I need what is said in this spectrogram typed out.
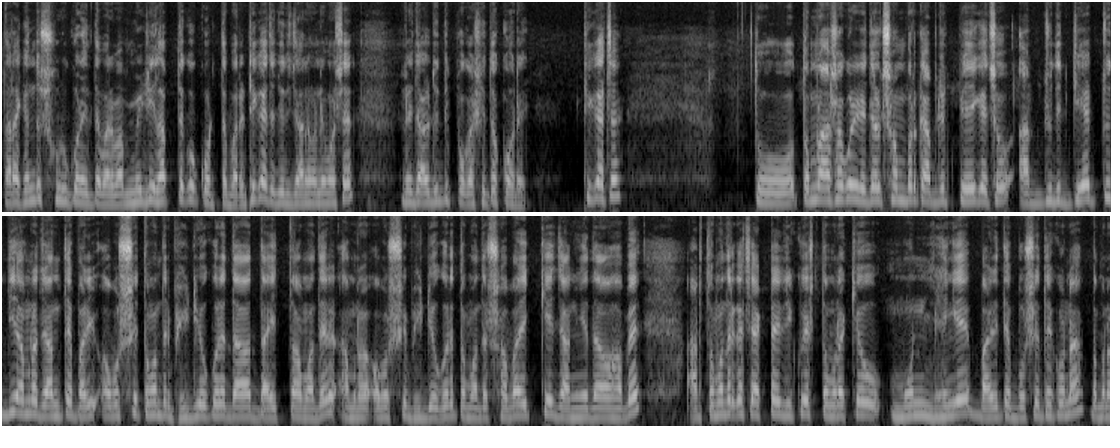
তারা কিন্তু শুরু করে দিতে পারে বা মিডিল হাফ থেকেও করতে পারে। ঠিক আছে? যদি জানুয়ারি মাসের রেজাল্ট যদি প্রকাশিত করে। ঠিক আছে? তো তোমরা আশা করি রেজাল্ট সম্পর্কে আপডেট পেয়ে গেছো। আর যদি ডেট যদি আমরা জানতে পারি, অবশ্যই তোমাদের ভিডিও করে দেওয়ার দায়িত্ব আমাদের। আমরা অবশ্যই ভিডিও করে তোমাদের সবাইকে জানিয়ে দেওয়া হবে। আর তোমাদের কাছে একটাই রিকোয়েস্ট তোমরা কেউ মন ভেঙে বাড়িতে বসে থেকো না। তোমরা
